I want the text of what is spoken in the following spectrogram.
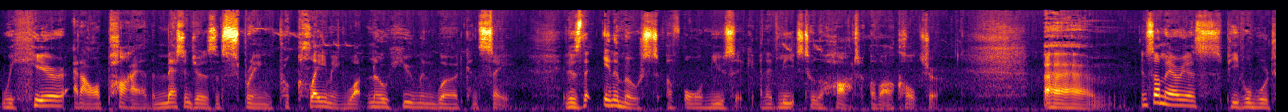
we hear at our pyre the messengers of spring proclaiming what no human word can say. It is the innermost of all music and it leads to the heart of our culture. Um, in some areas, people would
